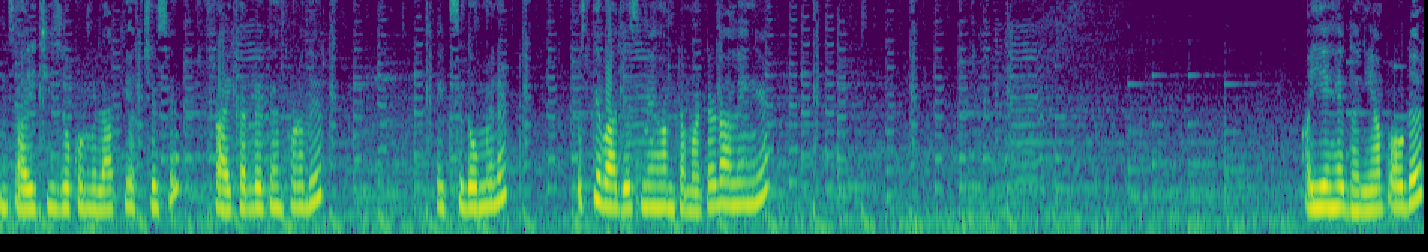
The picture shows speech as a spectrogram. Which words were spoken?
इन सारी चीज़ों को मिला के अच्छे से फ्राई कर लेते हैं थोड़ा देर, एक से दो मिनट। उसके बाद इसमें हम टमाटर डालेंगे। और ये है धनिया पाउडर,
